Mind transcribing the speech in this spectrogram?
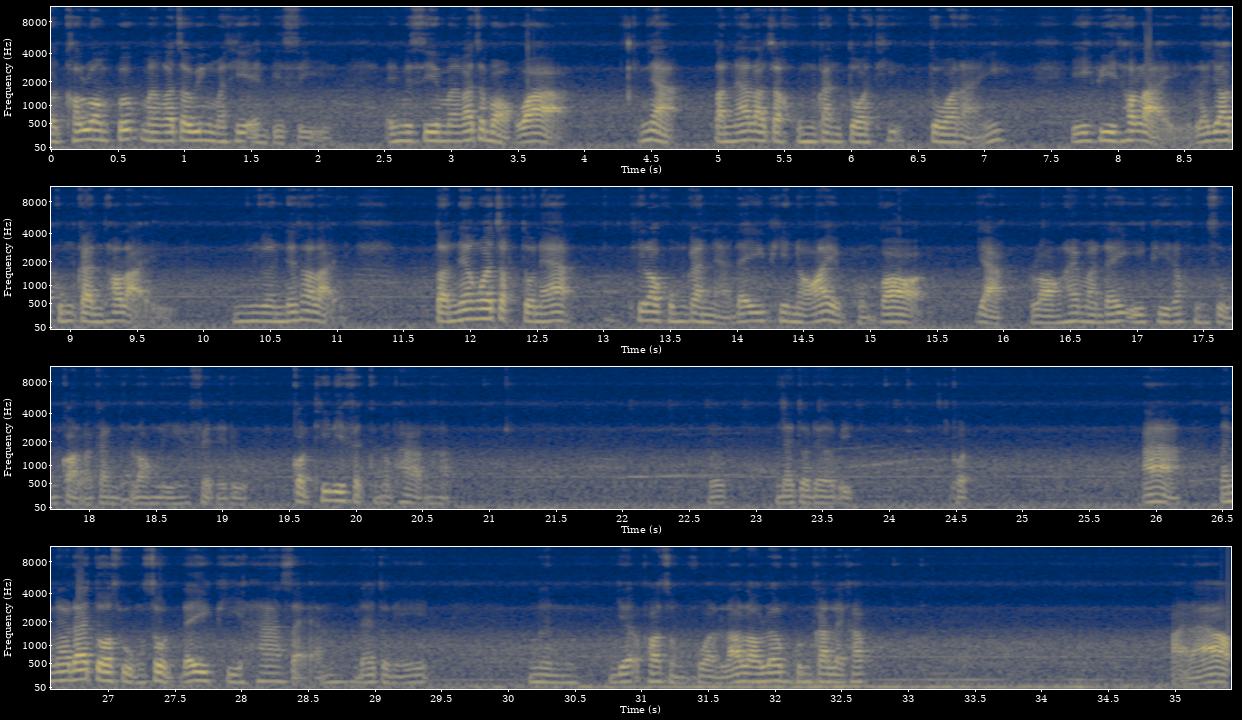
กดเข้าร่วมปุ๊บมันก็จะวิ่งมาที่ NPC NPC มันก็จะบอกว่า เนี่ย ตอนนี้เราจะคุ้มกันตัวที่ตัวไหน EP เท่าไหร่ แล้วยอดคุ้มกันเท่าไหร่ เงินได้เท่าไหร่ ตอนเนื่องว่าจากตัวนี้ที่เราคุ้มกันเนี่ยได้ EP น้อย ผมก็อยากลองให้มันได้ EP สักสูงๆก่อนแล้วกัน เดี๋ยวลองรีเฟรชให้ดู กดที่รีเฟรชคุณภาพนะครับปึ๊บได้ตัวเดิมอีก กด อ่าตอนนี้เราได้ตัวสูงสุดได้ EP ห้าแสนได้ตัวนี้ เงินเยอะพอสมควร แล้วเราเริ่มคุ้นกันเลยครับ ไปแล้ว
